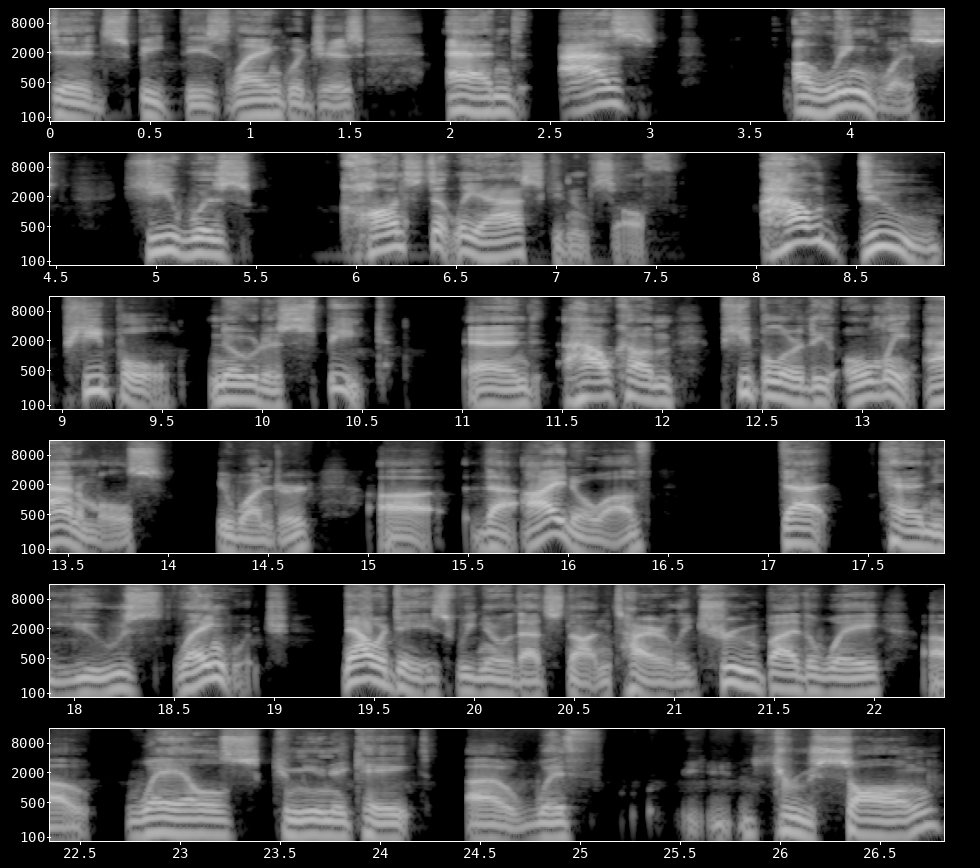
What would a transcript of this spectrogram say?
did speak these languages. And as a linguist, he was constantly asking himself, how do people know to speak? And how come people are the only animals, he wondered, uh, that I know of that can use language? Nowadays, we know that's not entirely true, by the way. Uh, whales communicate uh, with through song,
